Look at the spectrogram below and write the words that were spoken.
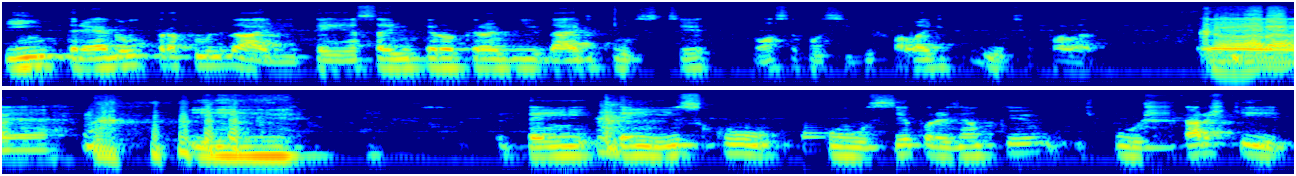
e entregam para a comunidade. Tem essa interoperabilidade com C. Nossa, consegui falar de primeiro essa palavra. Caraca. É, e tem, tem isso com, com o C, por exemplo, que tipo, os caras que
